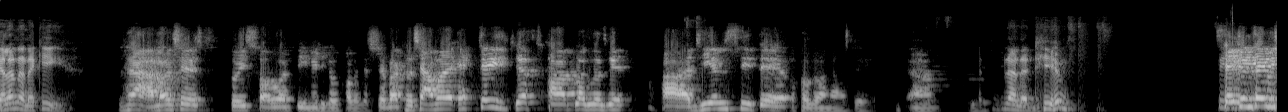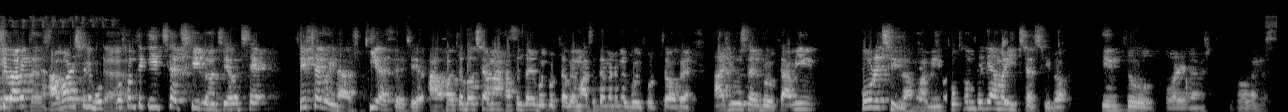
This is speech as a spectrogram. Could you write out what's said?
গেলা না নাকি? হ্যাঁ আমার হচ্ছে তৈরি সরওয়ার্দী মেডিকেল কলেজ আসছে বাট হচ্ছে আমার একটাই জাস্ট খারাপ লাগল যে জিএমসি তে হলো না যে না না ডিএমসি সেকেন্ড টাইম হিসেবে আমি আমার আসলে প্রথম থেকে ইচ্ছা ছিল যে হচ্ছে চেষ্টা করি না কি আছে যে হয়তো বলছে আমার হাসান স্যারের বই পড়তে হবে মাজেদা ম্যাডামের বই পড়তে হবে আজিবুল স্যারের বই পড়তে আমি পড়েছিলাম আমি প্রথম থেকে আমার ইচ্ছা ছিল কিন্তু পরে বলা গেছে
